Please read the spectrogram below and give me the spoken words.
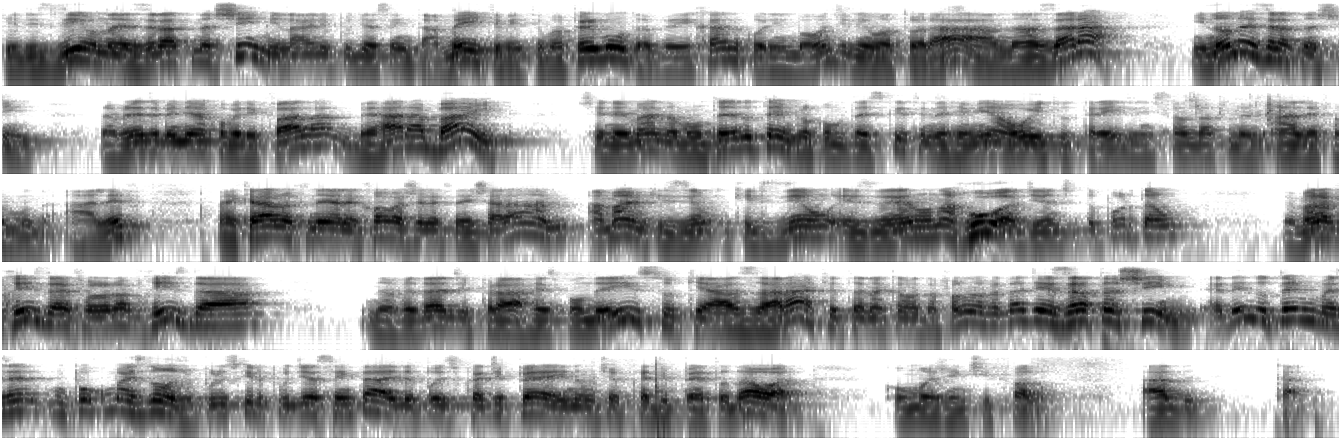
que eles iam na Ezrat Nashim, e lá ele podia sentar. Meite, tem uma pergunta, Veichan, Corimba, onde iam a Torá? Na Azará, e não na Ezrat Nashim. Rabeleza Ben Yaakov, ele fala, Beharabait, Shenemar, na montanha do templo, como está escrito em Nehemiah 8.3, a gente está no Daf Mem Aleph, Amud Aleph, vai criar o Fnei Alechov, Asher Fnei Sharam, Amam, que eles iam, eles iam, na rua, diante do portão. Rav Rizda, falou Rav na verdade, para responder isso, que a Azará, que o Tanakama está falando, na verdade é Ezrat Hashim, é dentro do templo, mas é um pouco mais longe, por isso que ele podia sentar e depois ficar de pé, e não tinha que ficar de pé toda hora, como a gente falou. Ad, cara.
